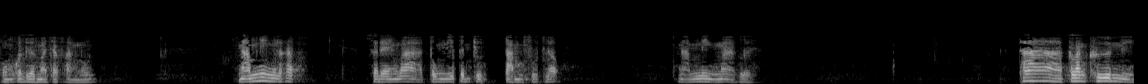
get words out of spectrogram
ผมก็เดินมาจากฝั่งนู้น น้ำนิ่งแล้วครับ แสดงว่าตรงนี้เป็นจุดต่ำสุดแล้ว น้ำนิ่งมากเลย ถ้ากลางคืนนี่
